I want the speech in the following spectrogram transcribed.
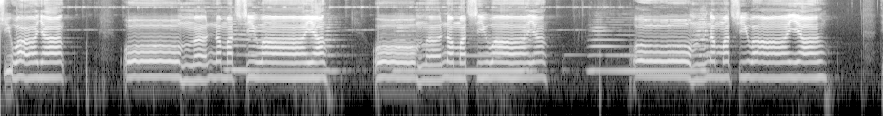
ชิวายะโอมนมัสชิวายะโอมนมัสชิวา ยะโอมนมัสชิวายะเท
